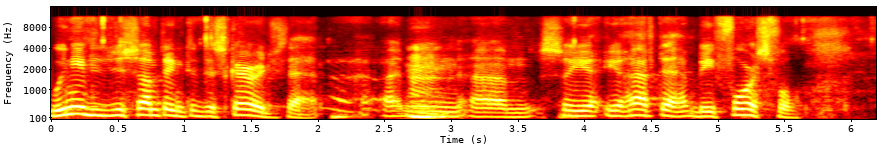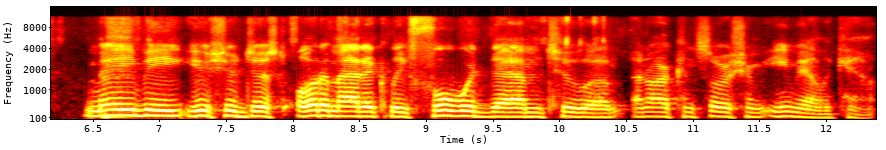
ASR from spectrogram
we need to do something to discourage that. Uh, I mean, um, so you, you have to be forceful. Maybe you should just automatically forward them to a- an R consortium email account.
